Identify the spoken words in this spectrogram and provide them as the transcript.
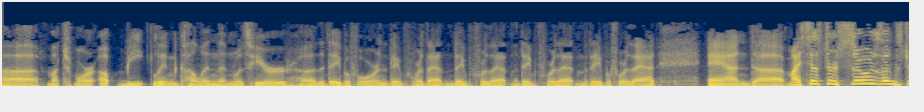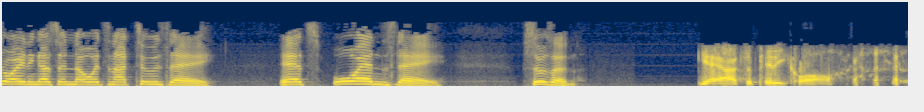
Uh, much more upbeat Lynn Cullen than was here uh, the day before, and the day before that, and the day before that, and the day before that, and the day before that. And uh, my sister Susan's joining us, and no, it's not Tuesday. It's Wednesday. Susan. Yeah, it's a pity call.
